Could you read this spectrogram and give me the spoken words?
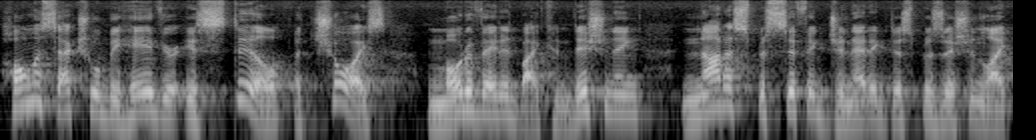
homosexual behavior is still a choice motivated by conditioning, not a specific genetic disposition like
